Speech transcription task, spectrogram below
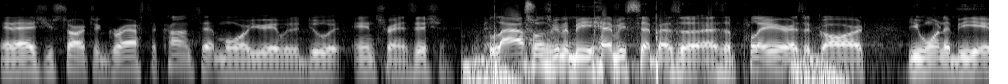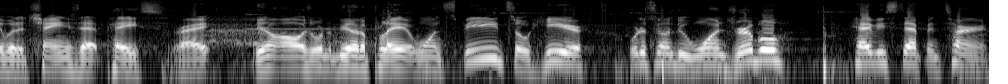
And as you start to grasp the concept more, you're able to do it in transition. Last one's gonna be heavy step as a, as a player, as a guard. You wanna be able to change that pace, right? You don't always wanna be able to play at one speed. So here, we're just gonna do one dribble, heavy step and turn.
